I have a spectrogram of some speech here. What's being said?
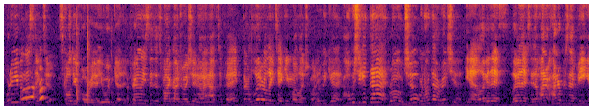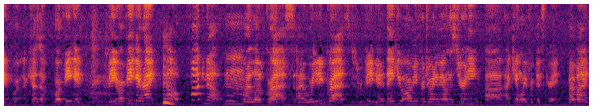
What are you even listening to? It's called Euphoria. You wouldn't get it. Apparently, since it's my graduation and I have to pay, they're literally taking my lunch money. What do we get? Oh, we should get that. Bro, chill. We're not that rich yet. Yeah, look at this. Look at this. It's 100 percent vegan. We're because of, we're vegan. Ve- we're vegan, right? oh, fuck no. Mmm, I love grass. I, we're eating grass because we're vegan. Thank you, Army, for joining me on this journey. Uh, I can't wait for fifth grade. Bye bye.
